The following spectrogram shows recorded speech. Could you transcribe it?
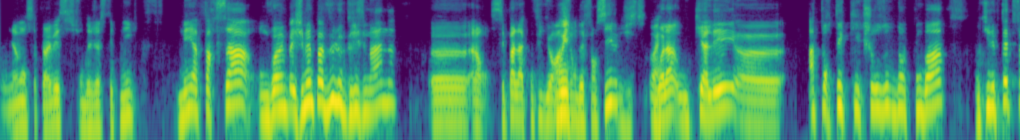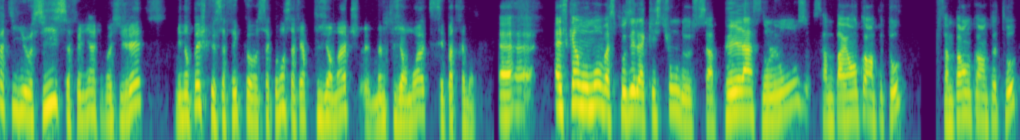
évidemment, ça peut arriver ce sont des gestes techniques. Mais à part ça, on voit même pas. J'ai même pas vu le Griezmann. Euh, alors, c'est pas la configuration défensive, voilà, ou Calais euh, apporter quelque chose d'autre dans le combat. Donc, il est peut-être fatigué aussi. Ça fait lien avec le sujet. Mais n'empêche que ça, fait ça commence à faire plusieurs matchs, euh, même plusieurs mois, que c'est pas très bon. Euh, est-ce qu'à un moment, on va se poser la question de sa place dans le 11 Ça me paraît encore un peu tôt. Ça me paraît encore un peu tôt.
